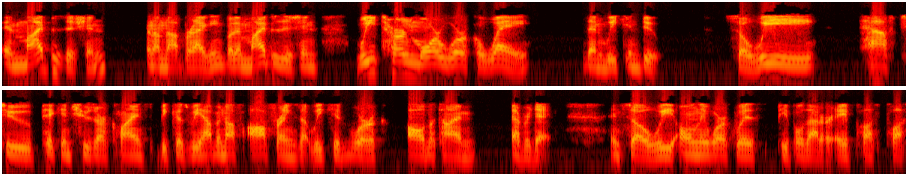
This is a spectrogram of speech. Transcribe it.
in my position, and I'm not bragging, but in my position, we turn more work away than we can do. So we have to pick and choose our clients because we have enough offerings that we could work all the time every day. And so we only work with people that are A plus plus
